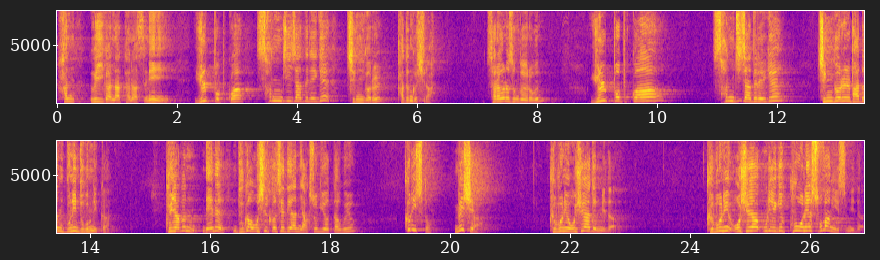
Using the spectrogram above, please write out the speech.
한 의가 나타났으니 율법과 선지자들에게 증거를 받은 것이라. 사랑하는 성도 여러분, 율법과 선지자들에게 증거를 받은 분이 누굽니까? 구약은 내내 누가 오실 것에 대한 약속이었다고요? 그리스도, 메시아. 그분이 오셔야 됩니다. 그분이 오셔야 우리에게 구원의 소망이 있습니다.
